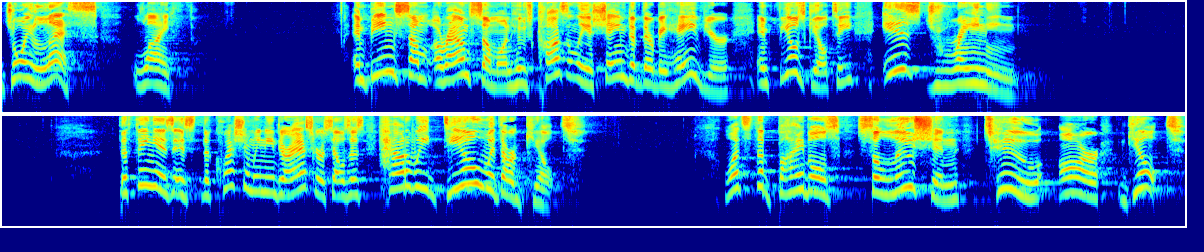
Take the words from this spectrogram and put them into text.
joyless life. And being some, around someone who's constantly ashamed of their behavior and feels guilty is draining. The thing is, is the question we need to ask ourselves is how do we deal with our guilt? What's the Bible's solution to our guilt?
